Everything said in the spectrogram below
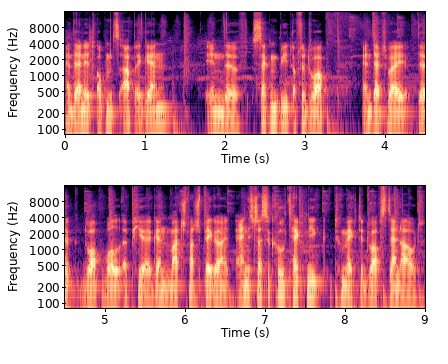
and then it opens up again in the second beat of the drop and that way the drop will appear again much much bigger and it's just a cool technique to make the drop stand out.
